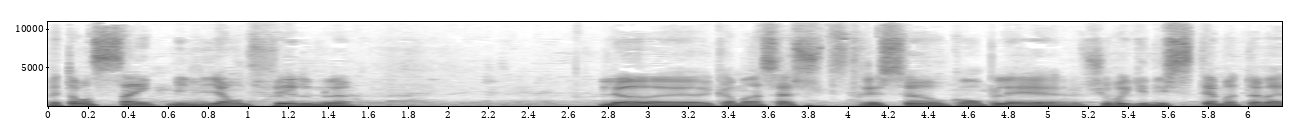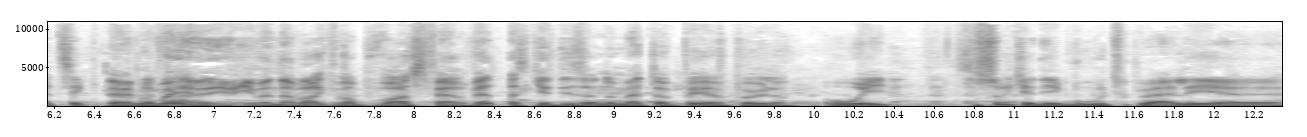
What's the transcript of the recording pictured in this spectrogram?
mettons, 5 millions de films, là. Là, euh, commencer à sous-titrer ça au complet. euh, Je vois qu'il y a des systèmes automatiques qui pour le moi, il va y en avoir qui vont pouvoir se faire vite parce qu'il y a des onomatopées un peu, là. Oui. C'est sûr qu'il y a des bouts où tu peux aller, euh,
